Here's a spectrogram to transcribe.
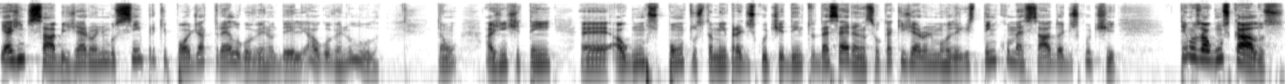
E a gente sabe, Jerônimo sempre que pode atrela o governo dele ao governo Lula. Então, a gente tem é, alguns pontos também para discutir dentro dessa herança. O que é que Jerônimo Rodrigues tem começado a discutir? Temos alguns calos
